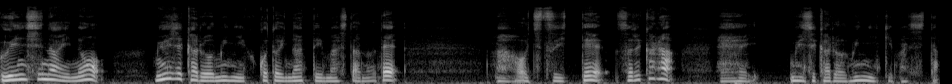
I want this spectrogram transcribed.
ウィーン市内のミュージカルを見に行くことになっていましたのでまあ落ち着いてそれから、えー、ミュージカルを見に行きました。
